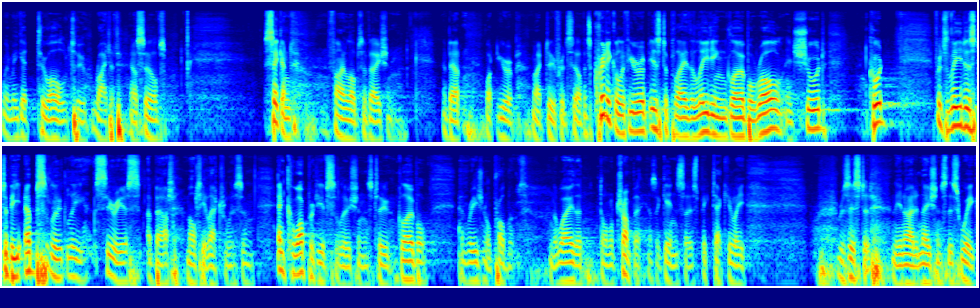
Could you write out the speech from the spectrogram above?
when we get too old to write it ourselves. Second, final observation about what Europe might do for itself. It's critical if Europe is to play the leading global role, it should, could, for its leaders to be absolutely serious about multilateralism and cooperative solutions to global and regional problems in the way that Donald Trump has again so spectacularly resisted in the United Nations this week.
